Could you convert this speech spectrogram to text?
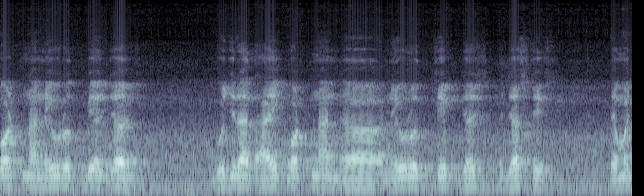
કોર્ટના નિવૃત્ત બે જજ, ગુજરાત હાઈકોર્ટના નિવૃત્ત ચીફ જસ્ટિસ તેમજ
